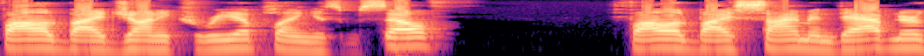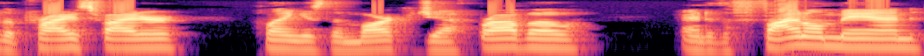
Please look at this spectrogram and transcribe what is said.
followed by Johnny Correa, playing as himself, followed by Simon Dabner, the prize fighter, playing as the Mark Jeff Bravo, and the final man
